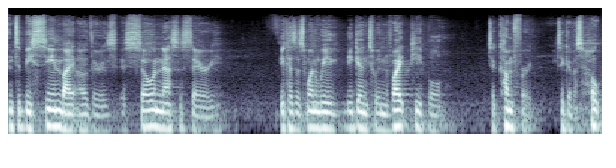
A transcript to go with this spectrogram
and to be seen by others is so necessary because it's when we begin to invite people to comfort, to give us hope.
